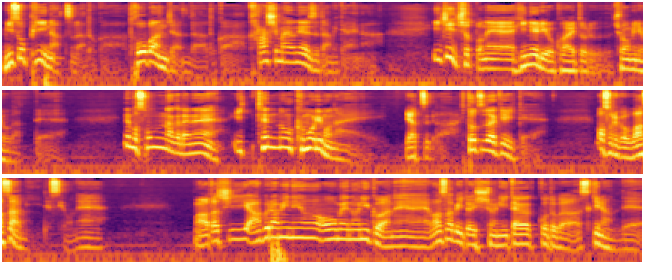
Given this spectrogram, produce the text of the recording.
味噌ピーナッツだとか、豆板醤だとか、からしマヨネーズだみたいな。いちいちちょっとね、ひねりを加えとる調味料があって。でもその中でね、一点の曇りもないやつが一つだけいて、まあそれがわさびですよね。まあ私、脂身の多めの肉はね、わさびと一緒にいただくことが好きなんで、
